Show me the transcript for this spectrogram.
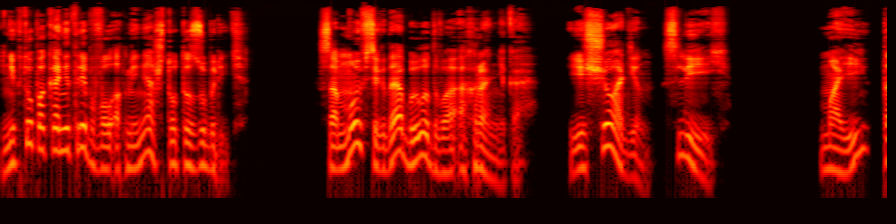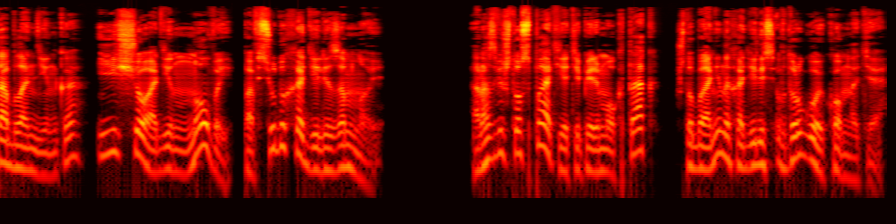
Никто пока не требовал от меня что-то зубрить. Со мной всегда было два охранника. Еще один с Лией. Мои, та блондинка и еще один новый повсюду ходили за мной. Разве что спать я теперь мог так, чтобы они находились в другой комнате.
